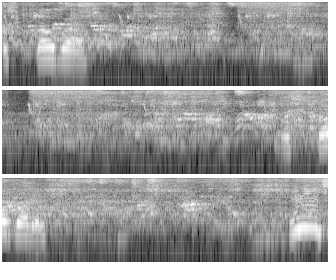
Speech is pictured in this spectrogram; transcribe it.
Let's go, bro. Let's go, brother. Minions!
